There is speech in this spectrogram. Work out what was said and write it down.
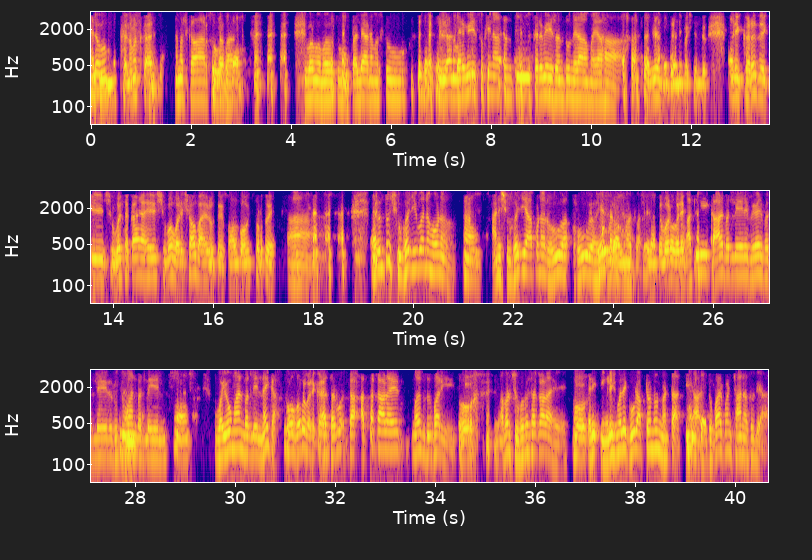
Hello. नमस्कार. नमस्कार सुप्रभात. शुभम भवतु कल्याणमस्तु. सर्वे सुखिना सन्तु सर्वे सन्तु निरामया. पश्यंतु आणि खरंच आहे की शुभ सकाळ आहे शुभ वर्षाव बाहेर होतोय पाऊस पाऊस पडतोय. हा. परंतु शुभ जीवन होणं हा. आणि शुभ जी आपण होऊ होऊ हे सर्वात महत्वाचं बरोबर आहे. आपली काळ बदलेल वेळ बदलेल ऋतुमान बदलेल. वयोमान बदलेल नाही का? हो बरोबर आहे सर्व आत्ता काळ आहे मग दुपारी येईल. हो. आपण शुभ सकाळ आहे हो. तरी इंग्लिशमध्ये गुड आफ्टरनून म्हणतात की दुपार पण छान असू द्या.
